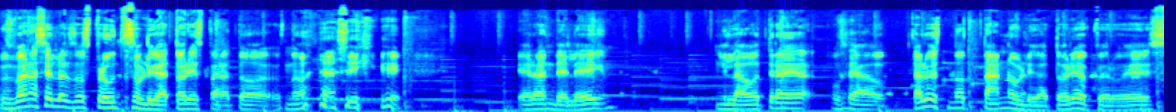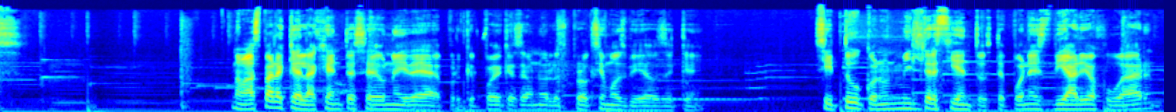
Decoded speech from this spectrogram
Pues van a ser las dos preguntas obligatorias para todos, ¿no? Así que eran de ley. Y la otra, o sea, tal vez no tan obligatoria, pero es. Nomás para que la gente se dé una idea, porque puede que sea uno de los próximos videos de que. Si tú con un 1300 te pones diario a jugar,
